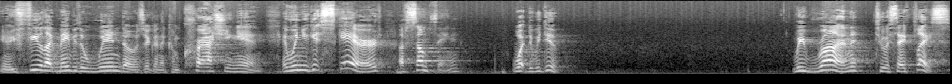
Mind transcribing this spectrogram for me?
You know, you feel like maybe the windows are going to come crashing in. And when you get scared of something, what do we do? We run to a safe place.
